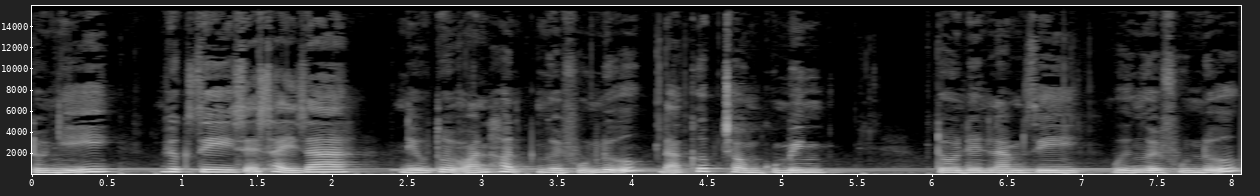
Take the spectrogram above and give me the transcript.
Tôi nghĩ việc gì sẽ xảy ra nếu tôi oán hận người phụ nữ đã cướp chồng của mình. Tôi nên làm gì với người phụ nữ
